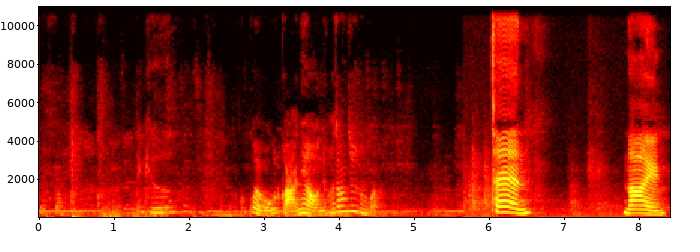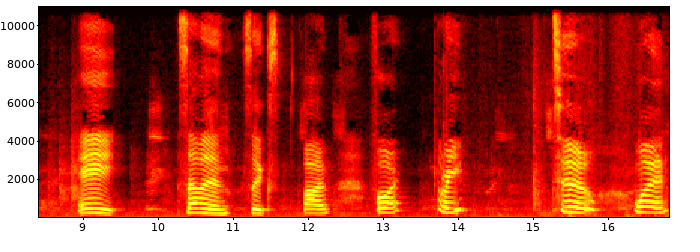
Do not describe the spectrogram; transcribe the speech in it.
됐어. 땡큐. 코코야 먹을 거 아니야. 언니 화장 지우는 거야. 10, 9, 8, 7, 6, 5, 4, 3, 2, 1.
